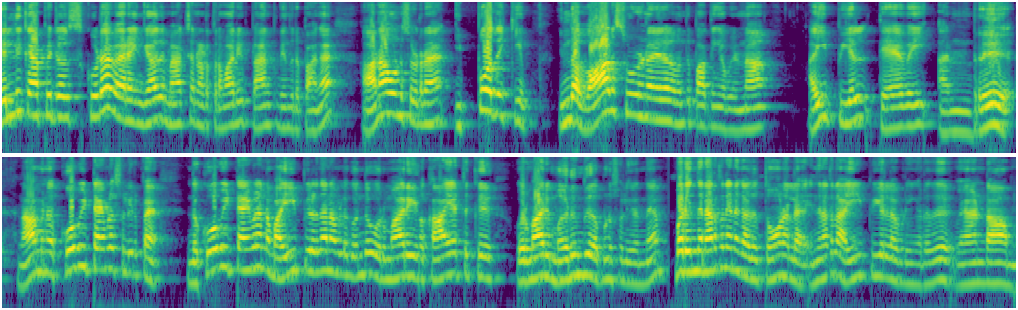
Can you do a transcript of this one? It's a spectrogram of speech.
டெல்லி கேபிட்டல்ஸ் கூட வேறு எங்கேயாவது மேட்ச்சை நடத்துகிற மாதிரி பிளான் பண்ணியிருந்திருப்பாங்க. ஆனால் ஒன்று சொல்கிறேன் இப்போதைக்கு இந்த வார் சூழ்நிலையில் வந்து பார்த்திங்க அப்படின்னா ஐபிஎல் தேவை அன்று. நாம் என்ன கோவிட் டைமில் சொல்லியிருப்பேன். இந்த கோவிட் டைமில் நம்ம ஐபிஎல் தான் நம்மளுக்கு வந்து ஒரு மாதிரி காயத்துக்கு ஒரு மாதிரி மருந்து அப்படின்னு சொல்லியிருந்தேன். பட் இந்த நேரத்தில் எனக்கு அது தோணலை. இந்த நேரத்தில் ஐபிஎல் அப்படிங்கிறது வேண்டாம்.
